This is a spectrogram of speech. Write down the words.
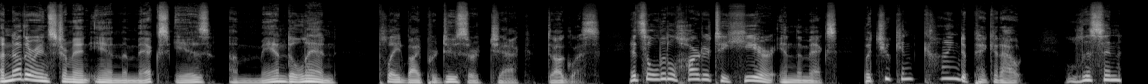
Another instrument in the mix is a mandolin, played by producer Jack Douglas. It's a little harder to hear in the mix, but you can kind of pick it out. Listen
